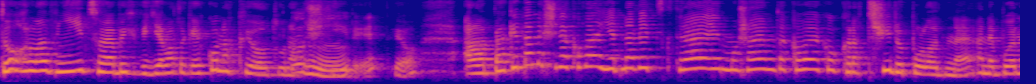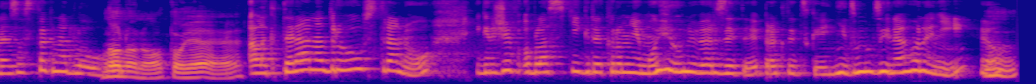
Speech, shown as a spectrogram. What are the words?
to hlavní, co já bych viděla, tak jako na Kyoto navštívit, mm. jo. Ale pak je tam ještě taková jedna věc, která je možná jen takové jako kratší dopoledne, a nebo ne zas tak na dlouho. No, no, no, to je. Ale která na druhou stranu, i když je v oblasti, kde kromě mojí univerzity prakticky nic moc jiného není, jo. Mm.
